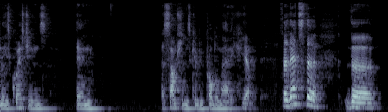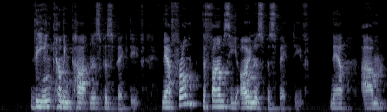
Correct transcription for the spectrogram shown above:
these questions, then assumptions can be problematic. Yeah. So that's the the the incoming partner's perspective. Now, from the pharmacy owner's perspective, now um,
